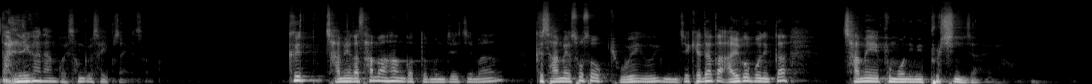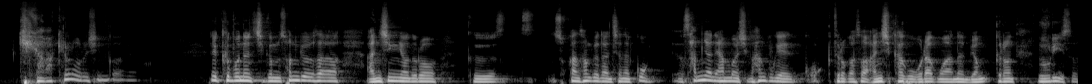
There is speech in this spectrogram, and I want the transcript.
난리가 난 거예요. 선교사 입장에서는. 그 자매가 사망한 것도 문제지만 그 자매 소속 교회의 문제. 게다가 알고 보니까 자매의 부모님이 불신자예요. 기가 막힐 어르신 거예요. 그분은 지금 선교사 안식년으로 그 속한 선교단체는 꼭 3년에 한 번씩 한국에 꼭 들어가서 안식하고 오라고 하는 명, 그런 룰이 있어.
